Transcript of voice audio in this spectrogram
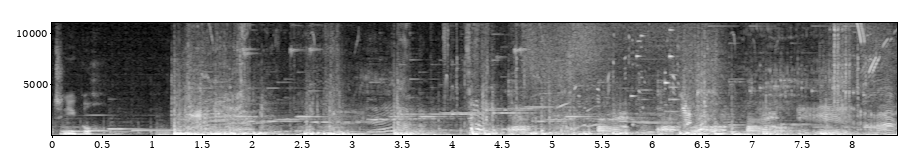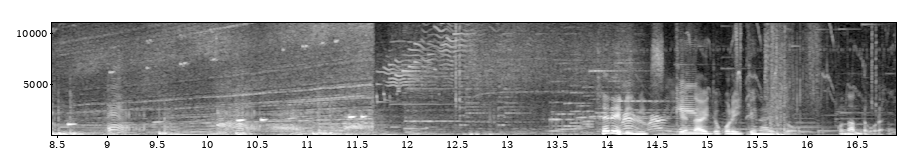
っととこっちに行こう。テレビにつけないとこれいけないぞ。これなんだこれ？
